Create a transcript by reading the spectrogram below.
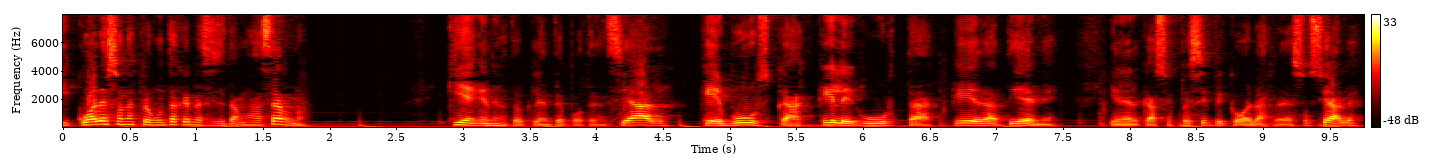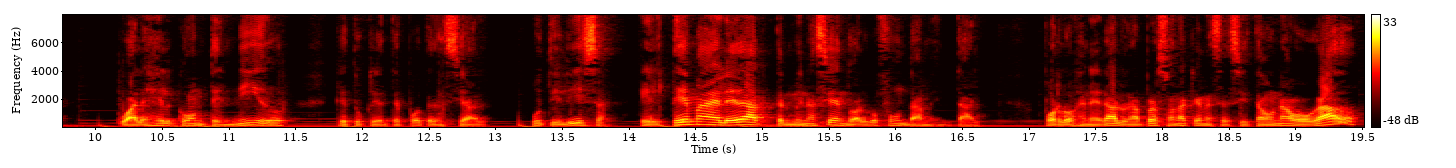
¿Y cuáles son las preguntas que necesitamos hacernos? ¿Quién es nuestro cliente potencial? ¿Qué busca? ¿Qué le gusta? ¿Qué edad tiene? Y en el caso específico de las redes sociales, cuál es el contenido que tu cliente potencial utiliza. El tema de la edad termina siendo algo fundamental. Por lo general, una persona que necesita un abogado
